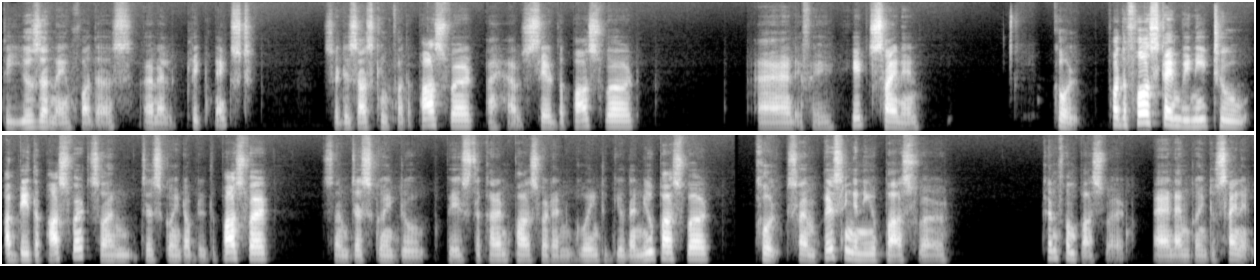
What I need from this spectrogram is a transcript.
the username for this and I'll click next. So it is asking for the password. I have saved the password and if I hit sign in, cool. For the first time, we need to update the password. So I'm just going to update the password. So I'm just going to paste the current password and going to give the new password. Cool. So I'm pasting a new password, confirm password, and I'm going to sign in.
